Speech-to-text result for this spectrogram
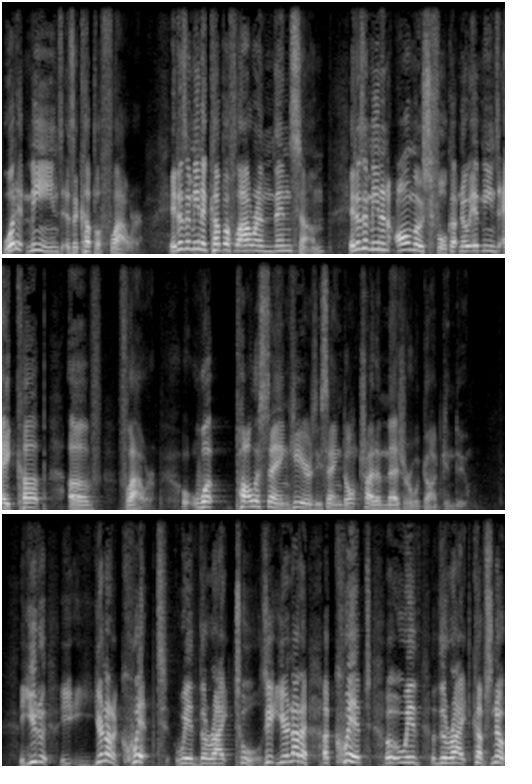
what it means is a cup of flour it doesn't mean a cup of flour and then some it doesn't mean an almost full cup no it means a cup of flour what paul is saying here is he's saying don't try to measure what god can do you do, you're not equipped with the right tools. You're not a, equipped with the right cups. No,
